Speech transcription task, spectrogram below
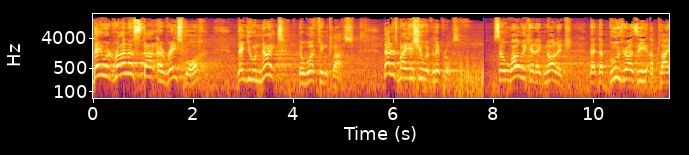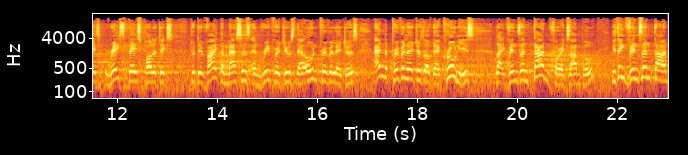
they would rather start a race war than unite the working class. That is my issue with liberals. So while we can acknowledge that the bourgeoisie applies race based politics to divide the masses and reproduce their own privileges and the privileges of their cronies, like Vincent Tan, for example. You think Vincent Tan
